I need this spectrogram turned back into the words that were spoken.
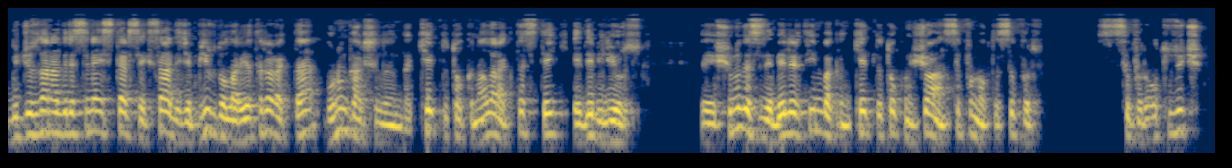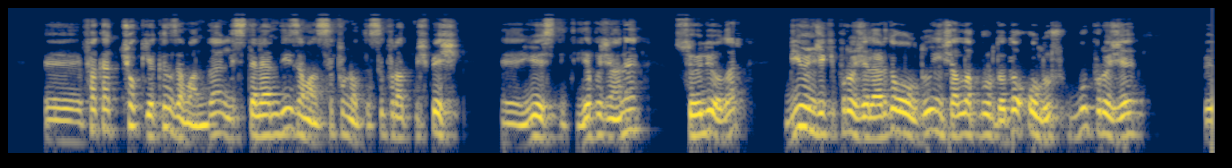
Bu cüzdan adresine istersek sadece 1 dolar yatırarak da bunun karşılığında Ketli token alarak da stake edebiliyoruz. E, şunu da size belirteyim bakın Ketli token şu an 0.0033 e, fakat çok yakın zamanda listelendiği zaman 0.065 e, USDT yapacağını söylüyorlar bir önceki projelerde olduğu inşallah burada da olur. Bu proje e,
